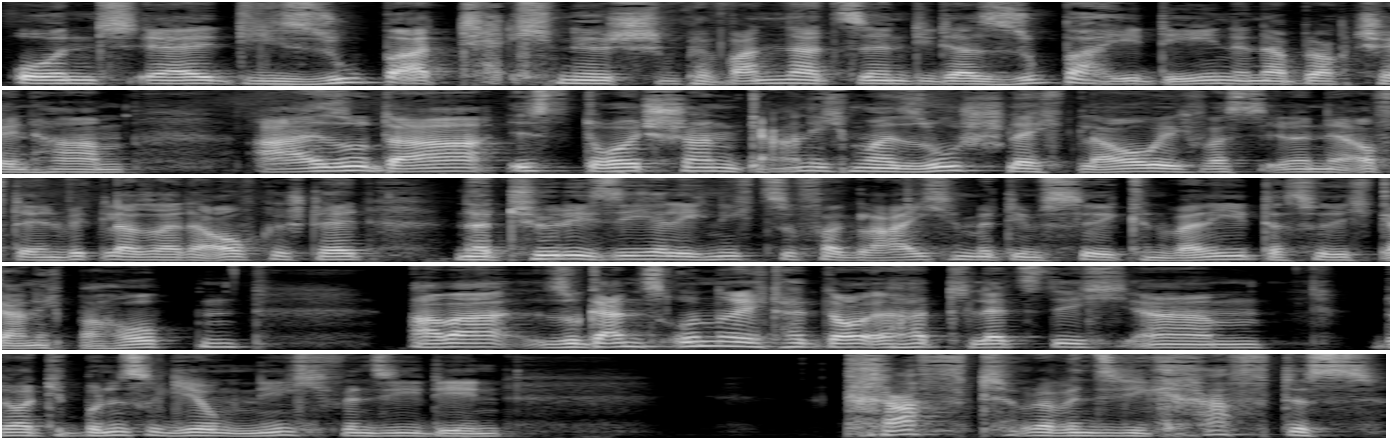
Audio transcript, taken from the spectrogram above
und äh, die super technisch bewandert sind, die da super Ideen in der Blockchain haben. Also da ist Deutschland gar nicht mal so schlecht, glaube ich, was auf der Entwicklerseite aufgestellt. Natürlich sicherlich nicht zu vergleichen mit dem Silicon Valley, das würde ich gar nicht behaupten. Aber so ganz Unrecht hat, hat letztlich ähm, dort die Bundesregierung nicht, wenn sie den Kraft oder wenn sie die Kraft des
